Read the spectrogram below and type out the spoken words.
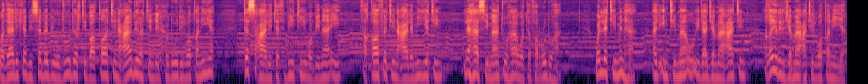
وذلك بسبب وجود ارتباطات عابرة للحدود الوطنية تسعى لتثبيت وبناء ثقافة عالمية لها سماتها وتفردها والتي منها الانتماء إلى جماعات غير الجماعة الوطنية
